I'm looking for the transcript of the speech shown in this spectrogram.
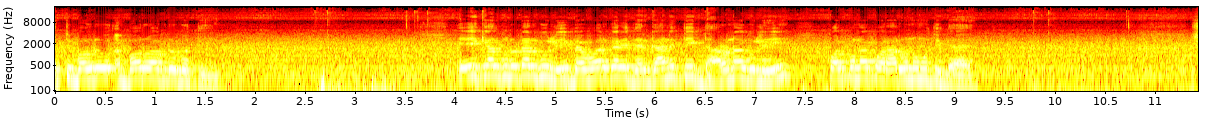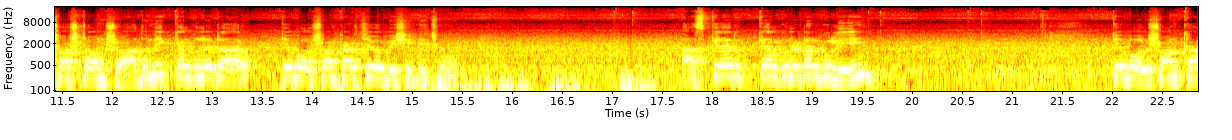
একটি বড় বড় অগ্রগতি। এই ক্যালকুলেটরগুলি ব্যবহারকারীদের গাণিতিক ধারণাগুলি কল্পনা করার অনুমতি দেয়। ষষ্ঠ অংশ, আধুনিক ক্যালকুলেটর কেবল সংখ্যার চেয়েও বেশি কিছু। আজকের ক্যালকুলেটরগুলি কেবল সংখ্যা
